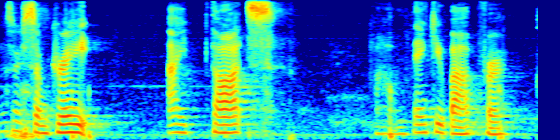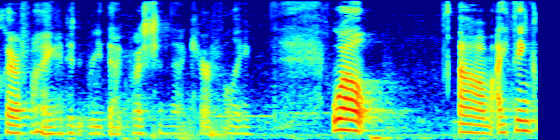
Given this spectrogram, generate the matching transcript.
Those are some great I, thoughts. Um, thank you, Bob, for clarifying. I didn't read that question that carefully. Well, um, I think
